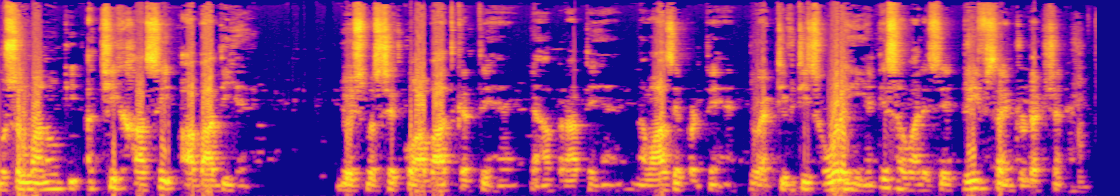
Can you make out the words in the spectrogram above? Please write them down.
मुसलमानों की अच्छी खासी आबादी है। जो इस मस्जिद को आबाद करते हैं, यहाँ पर आते हैं, नमाजें पढ़ते हैं, जो एक्टिविटीज़ हो रही हैं, इस हवाले से ब्रीफ सा इंट्रोडक्शन है।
